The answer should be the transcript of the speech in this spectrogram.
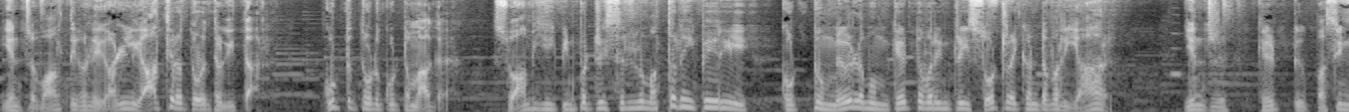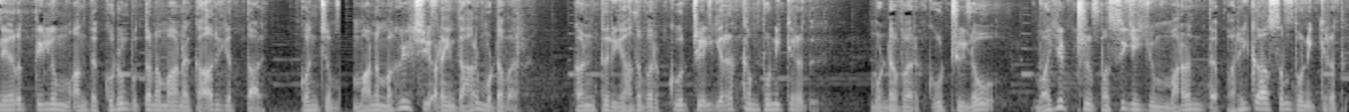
என்ற வார்த்தைகளை அள்ளி ஆத்திரத்தோடு தெளித்தார். கூட்டத்தோடு கூட்டமாக சுவாமியை பின்பற்றி செல்லும் அத்தனை பேரில் கொட்டும் மேளமும் கேட்டவரின்றி சோற்றை கண்டவர் யார்? என்று கேட்டு பசி நேரத்திலும் அந்த குறும்புத்தனமான காரியத்தால் கொஞ்சம் மன மகிழ்ச்சி அடைந்தார் முடவர். கண் தெரியாதவர் கூற்றில் இரக்கம் துணிக்கிறது. முடவர் கூற்றிலோ வயிற்று பசியையும் மறந்த பரிகாசம் துணிக்கிறது.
